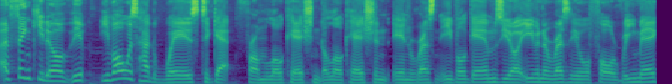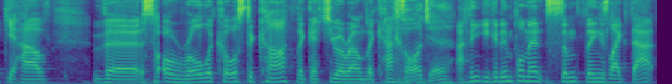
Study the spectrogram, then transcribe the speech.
I think you know you- you've always had ways to get from location to location in Resident Evil games. You know, even in Resident Evil 4 remake, you have the sort of roller coaster cart that gets you around the castle. God, yeah. I think you could implement some things like that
